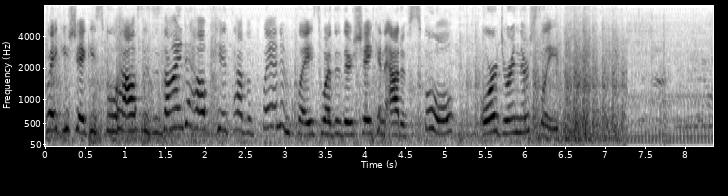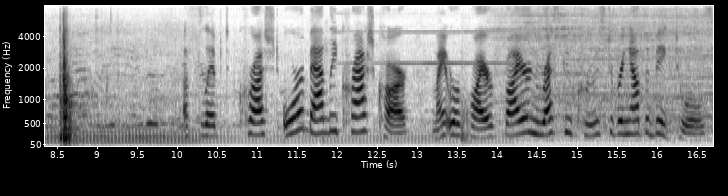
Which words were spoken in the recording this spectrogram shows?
Quakey Shaky Schoolhouse is designed to help kids have a plan in place whether they're shaken out of school or during their sleep. A flipped, crushed, or badly crashed car might require fire and rescue crews to bring out the big tools.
